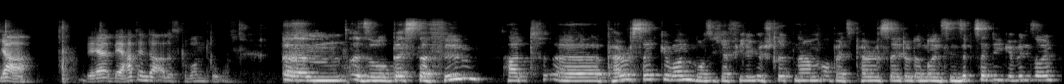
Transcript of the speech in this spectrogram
ja, wer, wer hat denn da alles gewonnen, Thomas? Ähm, also bester Film hat äh, Parasite gewonnen, wo sich ja viele gestritten haben, ob jetzt Parasite oder 1917 den gewinnen soll.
